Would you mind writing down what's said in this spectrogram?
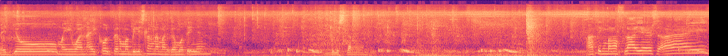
Medyo may one eye cold pero mabilis lang naman gamutin yan. Bilis lang yan. Ating mga flyers ay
